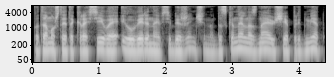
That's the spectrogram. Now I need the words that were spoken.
Потому что эта красивая и уверенная в себе женщина, досконально знающая предмет,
